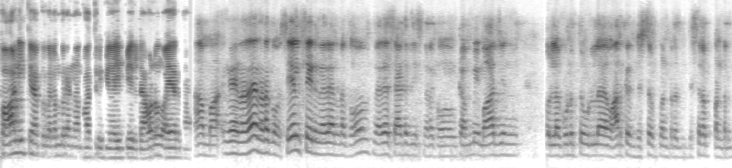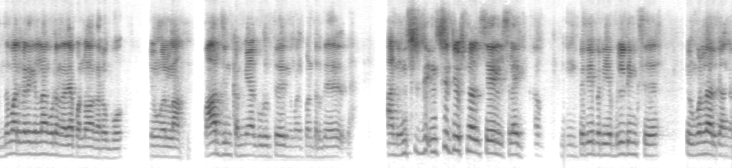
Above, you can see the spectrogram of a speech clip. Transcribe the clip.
பாலி கேப் விளம்பரம் நான் பார்த்திருக்கேன் ஐபிஎல் அவனும் ஒயர் தான். ஆமா. இங்க நிறைய நடக்கும். சேல் சைடு நிறைய நடக்கும். நிறைய ஸ்ட்ராட்டஜிஸ் நடக்கும். கம்மி மார்ஜின் உள்ள கொடுத்து உள்ள மார்க்கெட் டிஸ்டர்ப் பண்றது டிஸ்டர்ப் பண்றது. இந்த மாதிரி வேலைகள்லாம் கூட நிறைய பண்ணுவாங்க ரொம்ப. இவங்க எல்லாம் மார்ஜின் கம்மியா கொடுத்து இந்த மாதிரி பண்றது. அண்ட் இன்ஸ்டியூ இன்ஸ்டிடியூஷனல் சேல்ஸ் லைக் பெரிய பெரிய பில்டிங்ஸ் இவங்க எல்லாம் இருக்காங்க.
